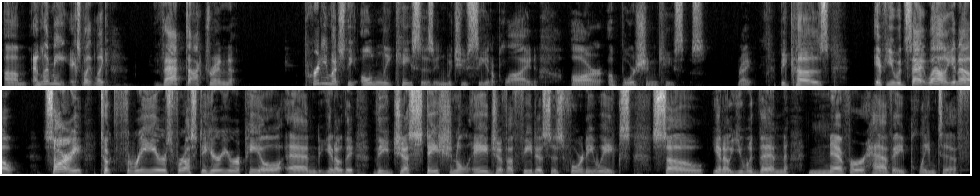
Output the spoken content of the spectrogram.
Um, and let me explain like, that doctrine, pretty much the only cases in which you see it applied are abortion cases, right? Because if you would say, well, you know, sorry, took three years for us to hear your appeal, and you know the the gestational age of a fetus is forty weeks, so you know you would then never have a plaintiff.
